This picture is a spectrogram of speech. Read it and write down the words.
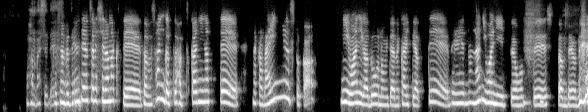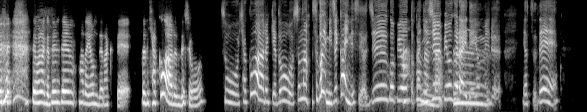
お話です。私なんか全然それ知らなくて、多分3月20日になって、なんか LINE ニュースとかにワニがどうのみたいな書いてあって、で、何ワニって思って知ったんだよね。でもなんか全然まだ読んでなくて。だって100話あるんでしょ？そう100話あるけどそんなすごい短いんですよ15秒とか20秒ぐらいで読めるやつで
